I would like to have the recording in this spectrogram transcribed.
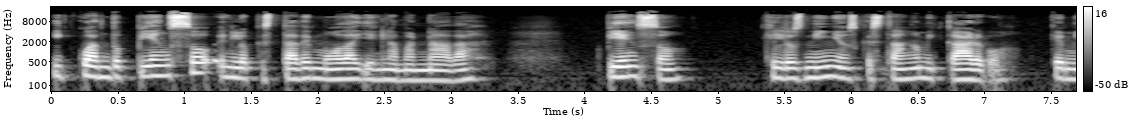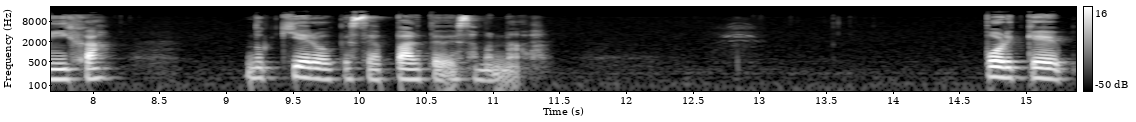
Y cuando pienso en lo que está de moda y en la manada, pienso que los niños que están a mi cargo, que mi hija, no quiero que sea parte de esa manada. Porque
